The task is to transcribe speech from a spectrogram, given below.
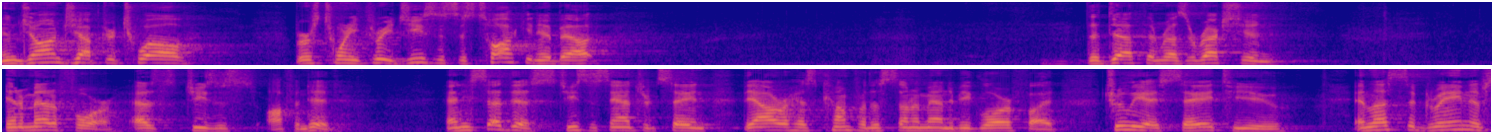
In John chapter 12, verse 23, Jesus is talking about the death and resurrection in a metaphor, as Jesus often did. And he said this Jesus answered, saying, The hour has come for the Son of Man to be glorified. Truly I say to you, unless a grain of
